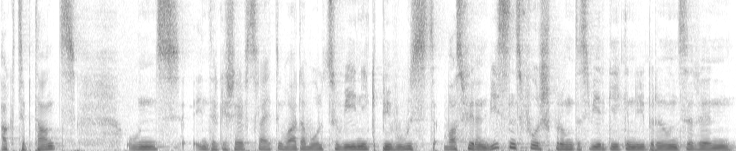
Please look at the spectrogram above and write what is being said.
Akzeptanz. Uns in der Geschäftsleitung war da wohl zu wenig bewusst, was für ein Wissensvorsprung, das wir gegenüber unseren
